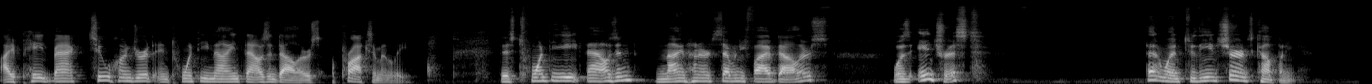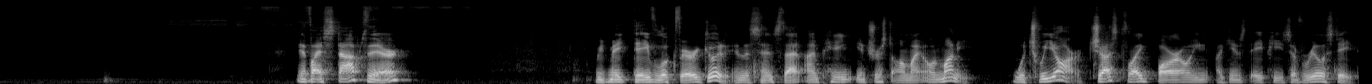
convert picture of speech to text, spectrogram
I paid back $229,000 approximately. This $28,975 was interest that went to the insurance company. If I stopped there, we'd make Dave look very good in the sense that I'm paying interest on my own money, which we are, just like borrowing against a piece of real estate.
